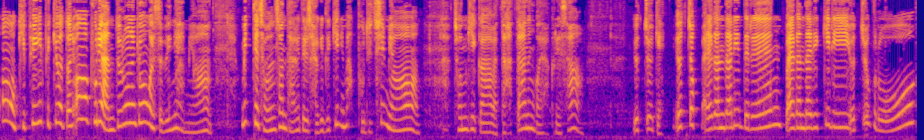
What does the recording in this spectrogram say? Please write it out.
어 깊이 깊이 끼웠더니 어 불이 안 들어오는 경우가 있어. 왜냐하면 밑에 전선 다리들이 자기들끼리 막 부딪히면 전기가 왔다 갔다 하는 거야. 그래서 이쪽에 이쪽 빨간 다리들은 빨간 다리끼리 이쪽으로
